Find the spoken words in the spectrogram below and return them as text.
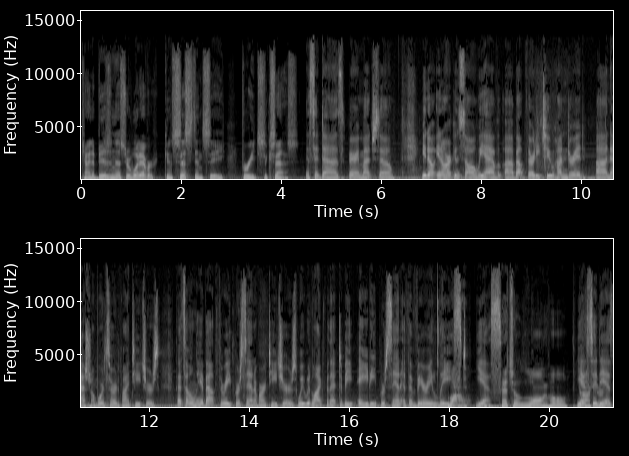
kind of business or whatever, consistency breeds success. Yes, it does. Very much so. You know, in Arkansas, we have uh, about 3,200 uh, National Board Certified teachers. That's only about 3% of our teachers. We would like for that to be 80% at the very least. Wow. Yes. That's a long haul. Yes, it is.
